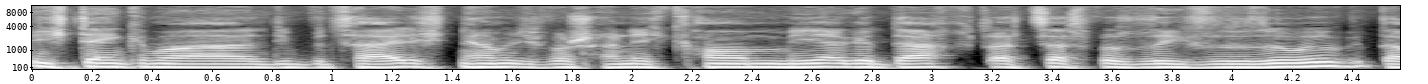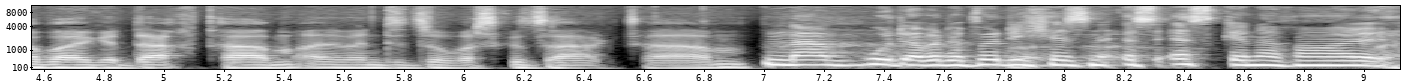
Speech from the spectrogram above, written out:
Ich denke mal, die Beteiligten haben sich wahrscheinlich kaum mehr gedacht, als das, was sie sich sowieso dabei gedacht haben, wenn sie sowas gesagt haben. Na gut, aber da würde ich jetzt einen SS-General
